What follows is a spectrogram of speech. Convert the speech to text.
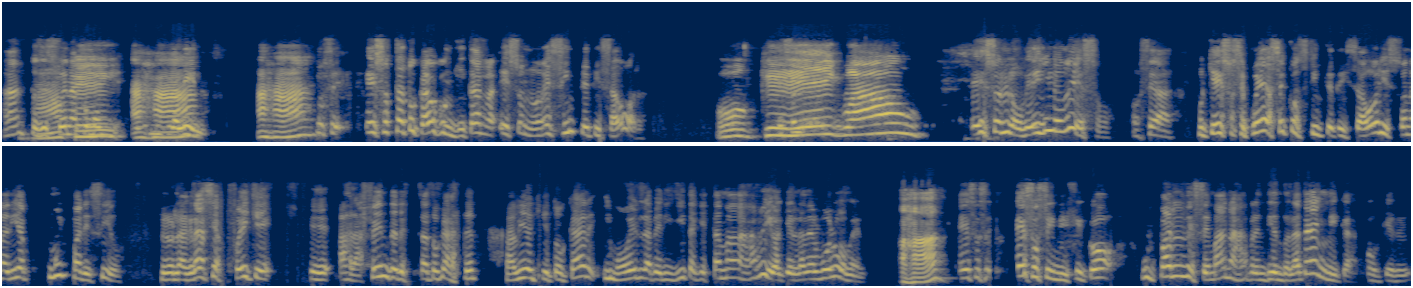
¿ah? Entonces Ah, suena como un, ajá. un violín. Ajá. Entonces, eso está tocado con guitarra, eso no es sintetizador. Ok, Eso- wow. Eso es lo bello de eso. O sea, porque eso se puede hacer con sintetizador y sonaría muy parecido. Pero la gracia fue que eh, a la Fender Stratocaster había que tocar y mover la perillita que está más arriba, que es la del volumen. Ajá. Eso, eso significó un par de semanas aprendiendo la técnica, porque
